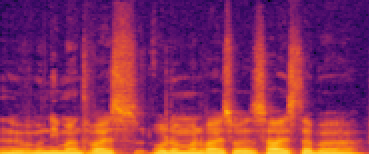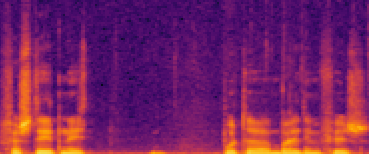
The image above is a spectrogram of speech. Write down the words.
Niemand weiß, oder man weiß, was es heißt, aber versteht nicht Butter bei dem Fisch.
